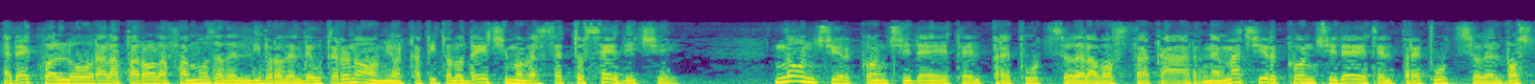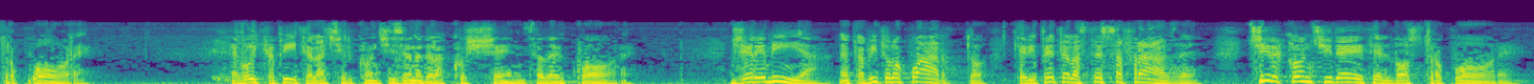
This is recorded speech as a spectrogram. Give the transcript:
Ed ecco allora la parola famosa del libro del Deuteronomio, al capitolo decimo, versetto 16. Non circoncidete il prepuzio della vostra carne, ma circoncidete il prepuzio del vostro cuore. E voi capite la circoncisione della coscienza, del cuore. Geremia, nel capitolo quarto, che ripete la stessa frase, circoncidete il vostro cuore.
